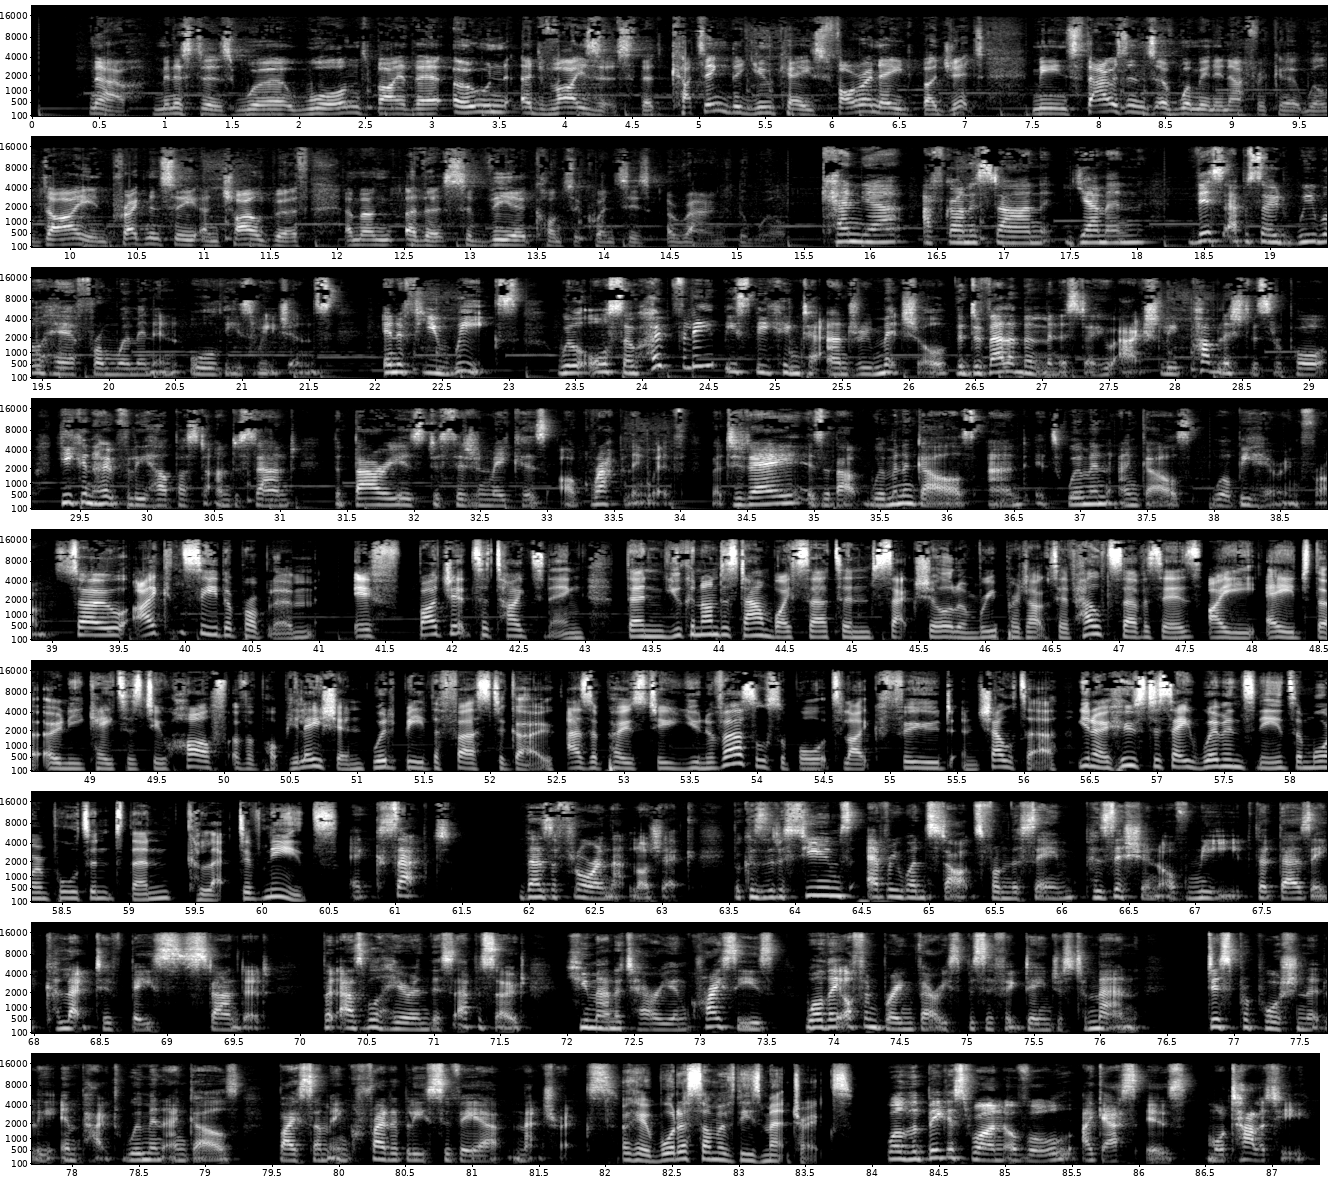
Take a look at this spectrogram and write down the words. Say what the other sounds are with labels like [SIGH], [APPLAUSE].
Now, ministers were warned by their own advisers that cutting the UK's foreign aid budget means thousands of women in Africa will die in pregnancy and childbirth, among other severe consequences around the world. Kenya, Afghanistan, Yemen. This episode, we will hear from women in all these regions. In a few weeks, we'll also hopefully be speaking to Andrew Mitchell, the development minister who actually published this report. He can hopefully help us to understand the barriers decision makers are grappling with. But today is about women and girls, and it's women and girls we'll be hearing from. So I can see the problem if budgets are tightening, then you can understand why certain sexual and reproductive health services, i.e., aid that only caters to half of a population, would be the first to go, as opposed to universal support like food and shelter. You know, who's to say women's needs are more important than collective needs? Except there's a flaw in that logic because it assumes everyone starts from the same position of need, that there's a collective based standard. But as we'll hear in this episode, humanitarian crises, while they often bring very specific dangers to men, disproportionately impact women and girls by some incredibly severe metrics. Okay, what are some of these metrics? Well, the biggest one of all, I guess, is mortality.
